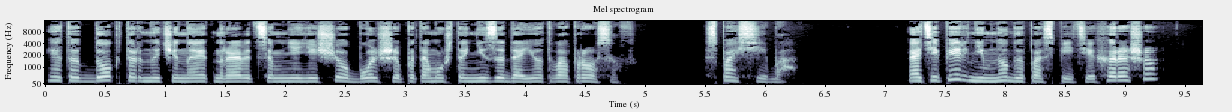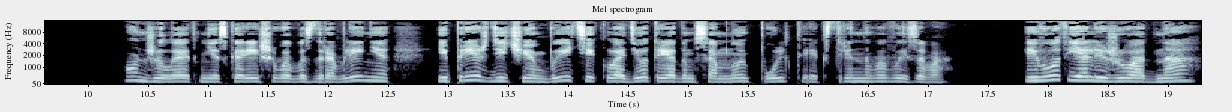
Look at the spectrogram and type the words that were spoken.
Этот доктор начинает нравиться мне еще больше, потому что не задает вопросов. Спасибо. А теперь немного поспите, хорошо? Он желает мне скорейшего выздоровления и прежде чем выйти, кладет рядом со мной пульт экстренного вызова. И вот я лежу одна,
